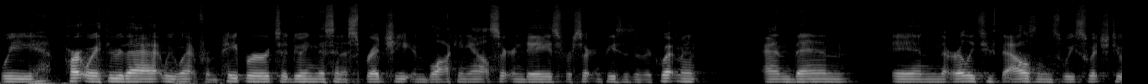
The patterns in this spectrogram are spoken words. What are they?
we partway through that, we went from paper to doing this in a spreadsheet and blocking out certain days for certain pieces of equipment. And then in the early 2000s, we switched to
